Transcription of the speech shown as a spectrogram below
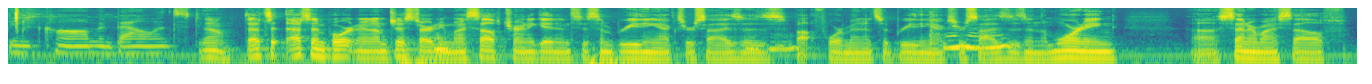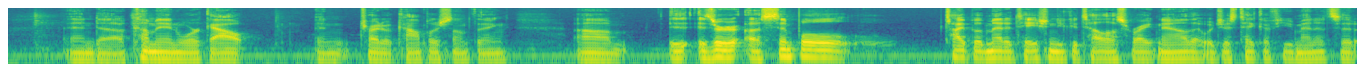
being calm and balanced. No, that's that's important. And I'm just starting myself trying to get into some breathing exercises, mm-hmm. about four minutes of breathing mm-hmm. exercises in the morning, uh, center myself, and uh, come in, work out, and try to accomplish something. Um, is, is, there a simple type of meditation you could tell us right now that would just take a few minutes that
